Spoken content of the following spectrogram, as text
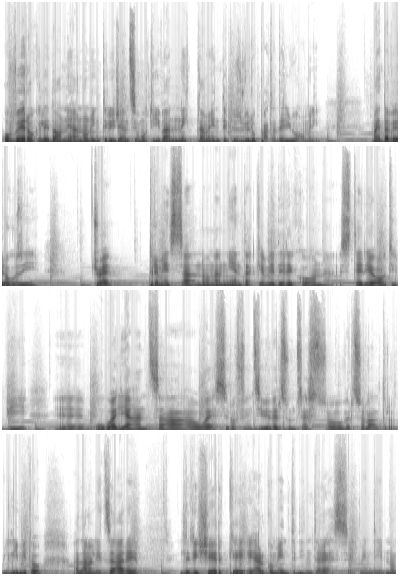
Ovvero che le donne hanno un'intelligenza emotiva nettamente più sviluppata degli uomini. Ma è davvero così? Cioè, Premessa, non ha niente a che vedere con stereotipi, eh, uguaglianza o essere offensivi verso un sesso o verso l'altro. Mi limito ad analizzare le ricerche e argomenti di interesse, quindi non,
